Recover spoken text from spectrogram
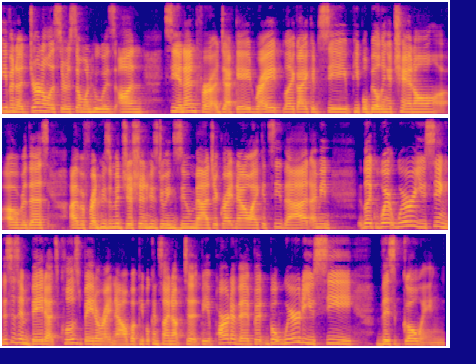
even a journalist or as someone who was on CNN for a decade, right? Like I could see people building a channel over this. I have a friend who's a magician who's doing Zoom magic right now. I could see that. I mean, like where where are you seeing this is in beta it's closed beta right now but people can sign up to be a part of it but but where do you see this going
